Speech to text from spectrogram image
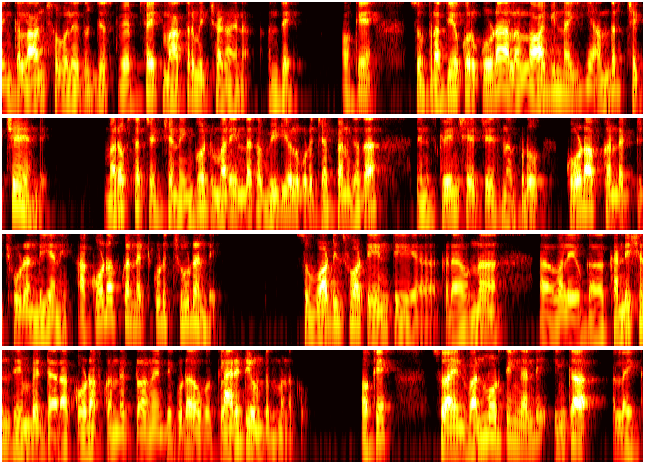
ఇంకా లాంచ్ అవ్వలేదు. జస్ట్ వెబ్సైట్ మాత్రం ఇచ్చాడు ఆయన. అంతే. ఓకే? సో ప్రతి ఒక్కరు కూడా అలా లాగిన్ అయ్యి అందరు చెక్ చేయండి. మరొకసారి చెక్ చేయండి. ఇంకోటి మరి ఇందాక వీడియోలో కూడా చెప్పాను కదా నేను స్క్రీన్ షేర్ చేసినప్పుడు కోడ్ ఆఫ్ కండక్ట్ చూడండి అని. ఆ కోడ్ ఆఫ్ కండక్ట్ కూడా చూడండి. సో వాట్ ఈస్ వాట్ ఏంటి? అక్కడ ఉన్న వాళ్ళ యొక్క కండిషన్స్ ఏం పెట్టారు? ఆ కోడ్ ఆఫ్ కండక్ట్ అనేది కూడా ఒక క్లారిటీ ఉంటుంది మనకు. Okay. So and one more thing అండి. ఇంకా లైక్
